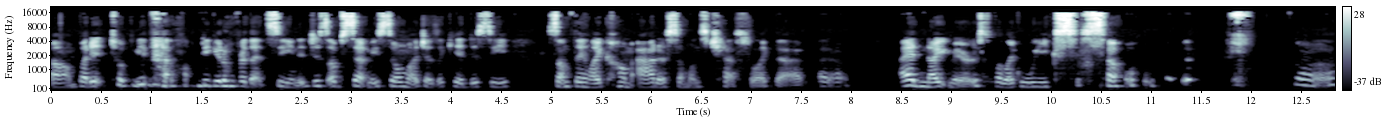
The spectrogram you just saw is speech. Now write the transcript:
um, but it took me that long to get over that scene. It just upset me so much as a kid to see something like come out of someone's chest like that. I, I had nightmares for like weeks. So, uh,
